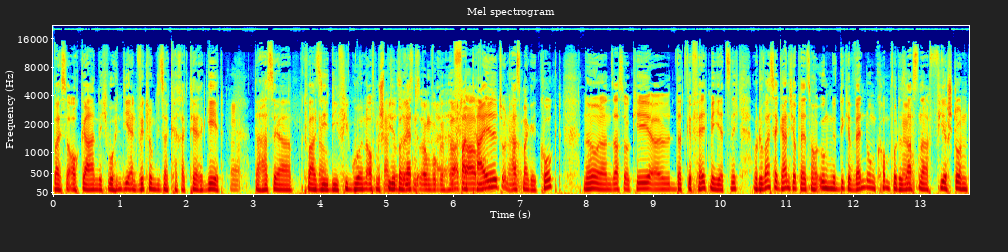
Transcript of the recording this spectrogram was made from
weißt du auch gar nicht, wohin die Entwicklung dieser Charaktere geht. Ja. Da hast du ja quasi Genau. die Figuren auf dem Spielbrett äh, gehört verteilt haben. und Ja. hast mal geguckt ne, und dann sagst du, okay, äh, das gefällt mir jetzt nicht. Aber du weißt ja gar nicht, ob da jetzt noch irgendeine dicke Wendung kommt, wo du Ja. sagst nach vier Stunden,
